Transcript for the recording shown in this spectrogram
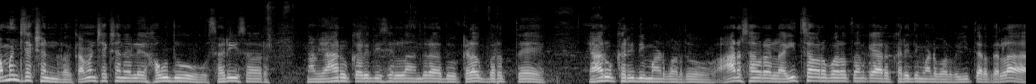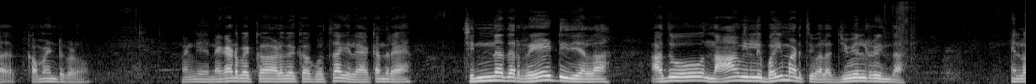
ಕಮೆಂಟ್ ಸೆಕ್ಷನ್ ನೋಡೋದು ಕಮೆಂಟ್ ಸೆಕ್ಷನಲ್ಲಿ ಹೌದು, ಸರಿ ಸರ್ ನಾವು ಯಾರು ಖರೀದಿಸಿಲ್ಲ ಅಂದರೆ ಅದು ಕೆಳಗೆ ಬರುತ್ತೆ. ಯಾರೂ ಖರೀದಿ ಮಾಡಬಾರ್ದು? ಆರು ಸಾವಿರ ಇಲ್ಲ, ಐದು ಸಾವಿರ ಬರೋ ತನಕ ಯಾರು ಖರೀದಿ ಮಾಡಬಾರ್ದು? ಈ ಥರದ್ದೆಲ್ಲ ಕಮೆಂಟ್ಗಳು ನನಗೆ ನೆಗಾಡಬೇಕಾ ಅಳಬೇಕಾ ಗೊತ್ತಾಗಿಲ್ಲ. ಯಾಕಂದರೆ ಚಿನ್ನದ ರೇಟ್ ಇದೆಯಲ್ಲ ಅದು ನಾವಿಲ್ಲಿ ಬೈ ಮಾಡ್ತೀವಲ್ಲ ಜ್ಯುವೆಲ್ರಿಯಿಂದ ಎಲ್ಲ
